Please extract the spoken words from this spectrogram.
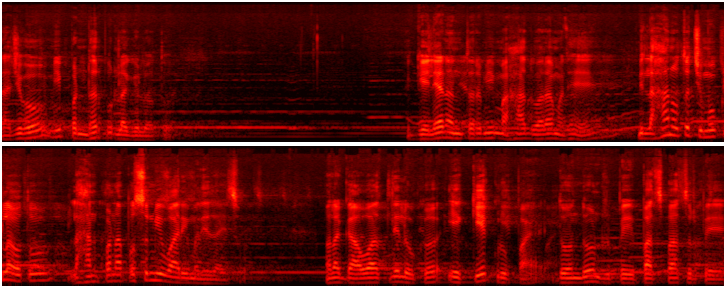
राजीभाऊ मी पंढरपूरला गेलो होतो. गेल्यानंतर मी महाद्वारामध्ये मी लहान होतो चिमुकला होतो. लहानपणापासून मी वारीमध्ये जायचो. मला गावातले लोक एक एक रुपये दोन दोन रुपये पाच पाच रुपये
